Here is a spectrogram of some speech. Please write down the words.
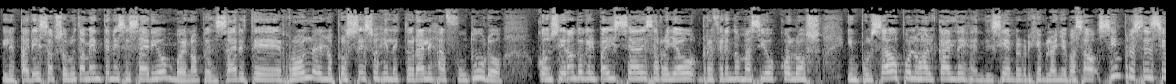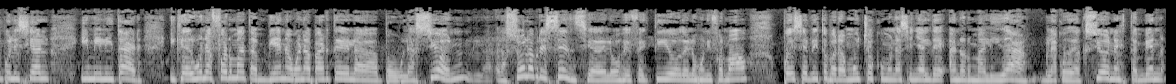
les parece absolutamente necesario, bueno, pensar este rol en los procesos electorales a futuro, considerando que el país se ha desarrollado referendos masivos con los impulsados por los alcaldes en diciembre, por ejemplo, el año pasado, sin presencia policial y militar, y que de alguna forma también a buena parte de la población, la, sola presencia de los efectivos, de los uniformados, puede ser visto para muchos como una señal de anormalidad, blanco de acciones, también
